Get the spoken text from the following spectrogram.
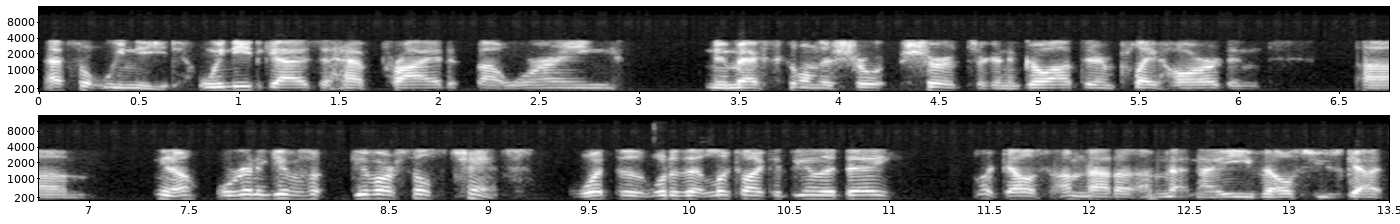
that's what we need. We need guys that have pride about wearing New Mexico on their short shirts. They're going to go out there and play hard, and um, you know, we're going to give give ourselves a chance. What does what does that look like at the end of the day? Look, LSU, I'm not a, I'm not naive. LSU's got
